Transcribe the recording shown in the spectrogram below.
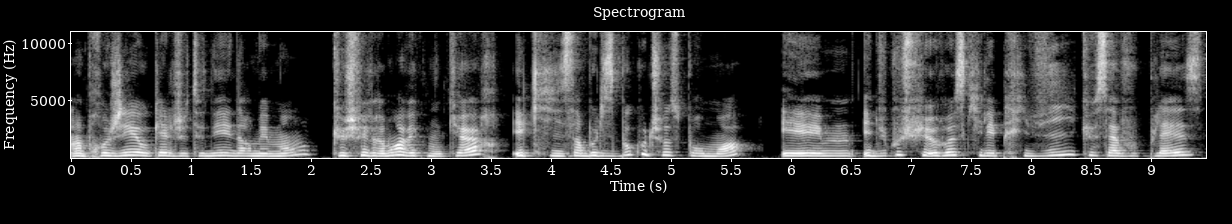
un projet auquel je tenais énormément, que je fais vraiment avec mon cœur et qui symbolise beaucoup de choses pour moi. Et, du coup, je suis heureuse qu'il ait pris vie, que ça vous plaise.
